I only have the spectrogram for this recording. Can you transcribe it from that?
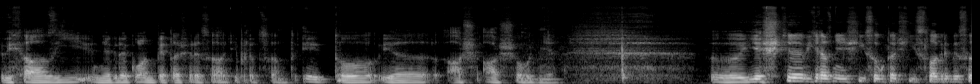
vychází někde kolem 65%. I to je až, až hodně. Eh, ještě výraznější jsou ta čísla, kdyby se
